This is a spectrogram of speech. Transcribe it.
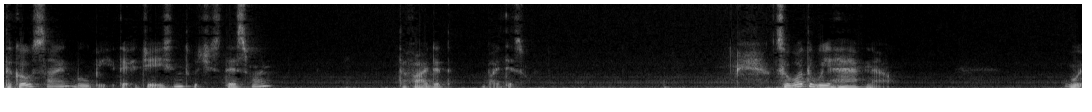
the cosine will be the adjacent, which is this one, divided by this one. So what do we have now? We,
